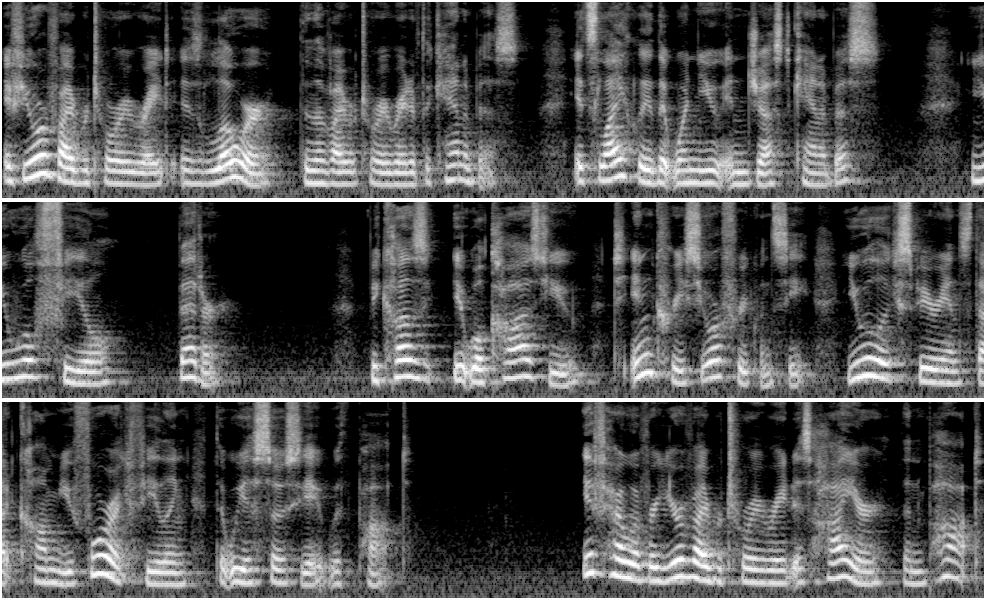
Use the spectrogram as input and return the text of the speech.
If your vibratory rate is lower than the vibratory rate of the cannabis, it's likely that when you ingest cannabis, you will feel better. Because it will cause you to increase your frequency, you will experience that calm euphoric feeling that we associate with pot. If, however, your vibratory rate is higher than pot,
